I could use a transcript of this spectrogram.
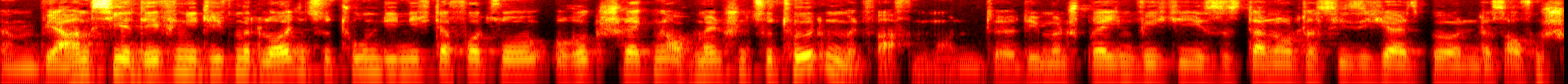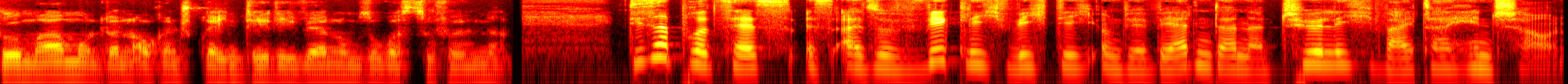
Ähm, wir haben es hier definitiv mit Leuten zu tun, die nicht davor zurückschrecken, auch Menschen zu töten mit Waffen. Und äh, dementsprechend wichtig ist es dann auch, dass die Sicherheitsbehörden das auf dem Schirm haben und dann auch entsprechend tätig werden, um sowas zu verhindern. Dieser Prozess ist also wirklich wichtig und wir werden da natürlich weiter hinschauen.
